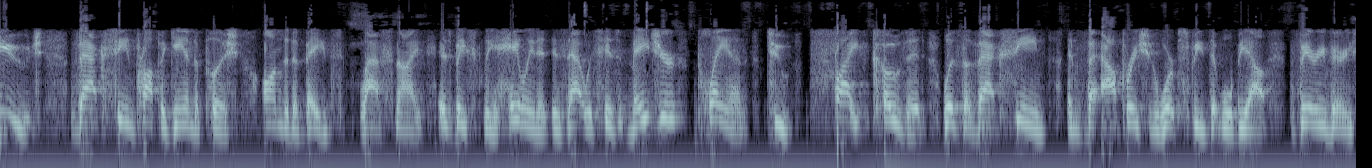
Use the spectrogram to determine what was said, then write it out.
huge vaccine propaganda push on the debates last night, is basically hailing it as that was his major plan to fight COVID was the vaccine and Operation Warp Speed that will be out very, very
